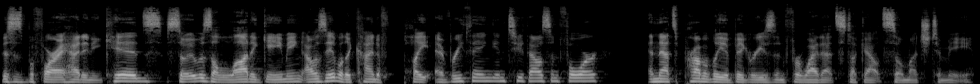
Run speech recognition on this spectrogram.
this is before I had any kids, so it was a lot of gaming. I was able to kind of play everything in 2004, and that's probably a big reason for why that stuck out so much to me.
